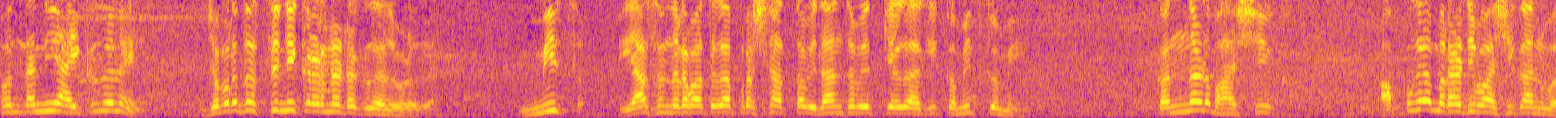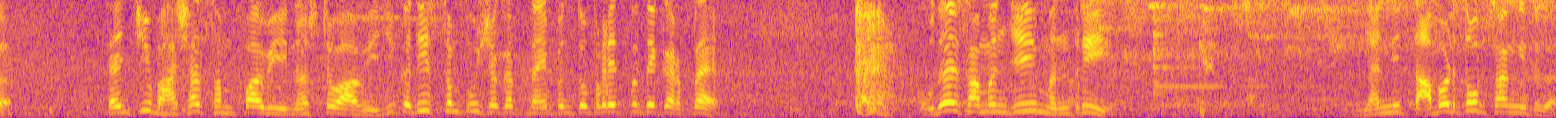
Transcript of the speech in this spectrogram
पण त्यांनी ऐकलं नाही. जबरदस्तीने कर्नाटकला जोडलं मीच या संदर्भातला प्रश्न आत्ता विधानसभेत केला की कमीत कमी कन्नड भाषिक आपल्या मराठी भाषिकांवर त्यांची भाषा संपावी नष्ट व्हावी जी कधीच संपू शकत नाही पण तो प्रयत्न ते करताय. उदय सामंतजी मंत्री यांनी ताबडतोब सांगितलं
